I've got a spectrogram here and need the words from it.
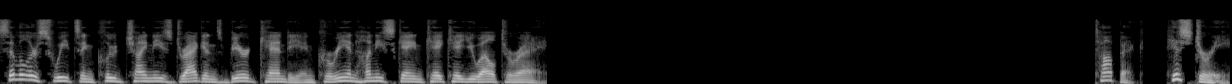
Similar sweets include Chinese dragon's beard candy and Korean honey skein kkul tare. History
